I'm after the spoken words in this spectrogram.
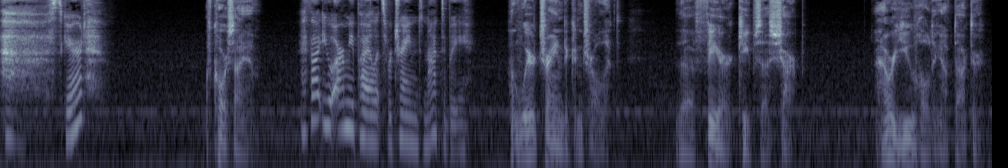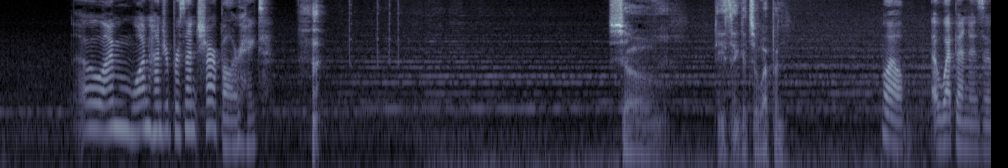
Scared? Of course I am. I thought you army pilots were trained not to be. We're trained to control it. The fear keeps us sharp. How are you holding up, Doctor? Oh, I'm 100% sharp, all right. So, do you think it's a weapon? Well, a weapon is a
